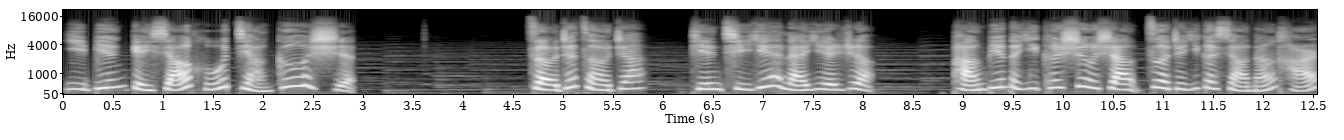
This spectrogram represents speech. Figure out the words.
一边给小虎讲故事，走着走着，天气越来越热。旁边的一棵树上坐着一个小男孩。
